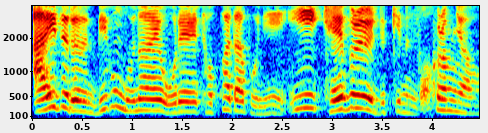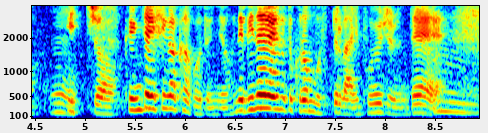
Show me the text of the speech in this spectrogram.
아이들은 미국 문화에 오래 접하다 보니 이 갭을 느끼는 거 그럼요. 음, 있죠. 굉장히 심각하거든요. 근데 미나리에서도 그런 모습들을 많이 보여주는데 음.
